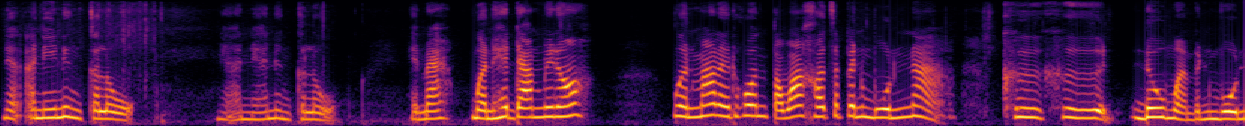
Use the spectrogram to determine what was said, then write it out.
เนี่ยอันนี้หนึ่งกะโหลกเนี่ยอันเนี้ยหนึ่งกะโหลกเห็นไหมเหมือนเห็ดดำเลยเนาะเหมือนมากเลยทุกคนแต่ว่าเขาจะเป็นวุ้นน่ะ คือคือดูเหมือนเป็นวุ้น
